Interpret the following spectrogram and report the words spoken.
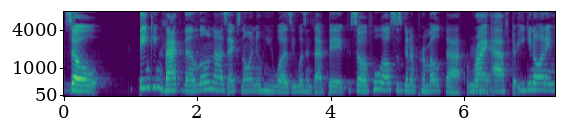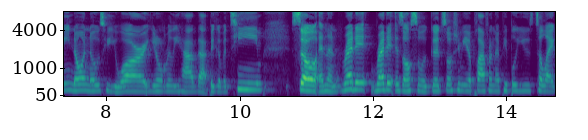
So thinking back then, Lil Nas X, no one knew who he was. He wasn't that big. So if who else is gonna promote that mm. right after? You know what I mean? No one knows who you are. You don't really have that big of a team. So and then Reddit. Reddit is also a good social media platform that people use to like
